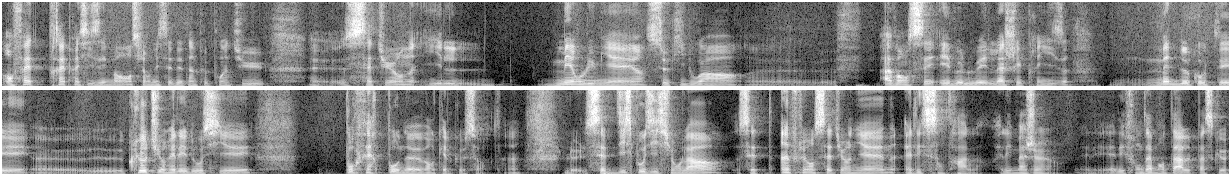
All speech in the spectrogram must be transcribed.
En fait, très précisément, si on essaie d'être un peu pointu, euh, Saturne, il met en lumière ce qui doit euh, avancer, évoluer, lâcher prise, mettre de côté, euh, clôturer les dossiers, pour faire peau neuve en quelque sorte. Hein. cette disposition-là, cette influence saturnienne, elle est centrale, elle est majeure, elle est, fondamentale parce que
